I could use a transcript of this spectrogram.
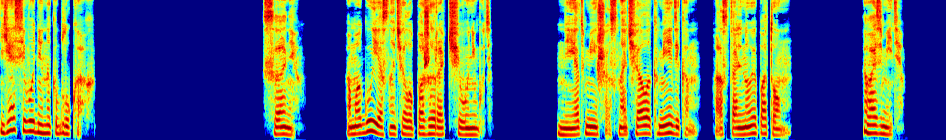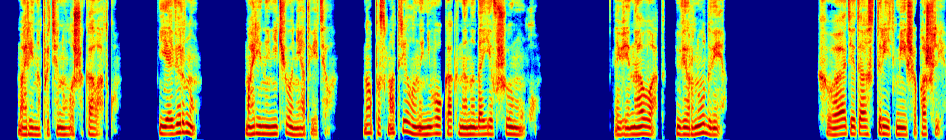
Я сегодня на каблуках». «Саня, а могу я сначала пожрать чего-нибудь?» «Нет, Миша, сначала к медикам, остальное потом». «Возьмите». Марина протянула шоколадку. «Я верну». Марина ничего не ответила, но посмотрела на него, как на надоевшую муху. «Виноват. Верну две». «Хватит острить, Миша, пошли».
